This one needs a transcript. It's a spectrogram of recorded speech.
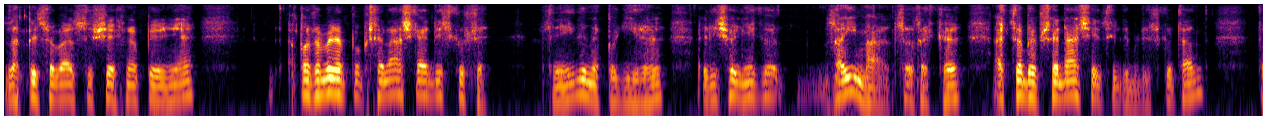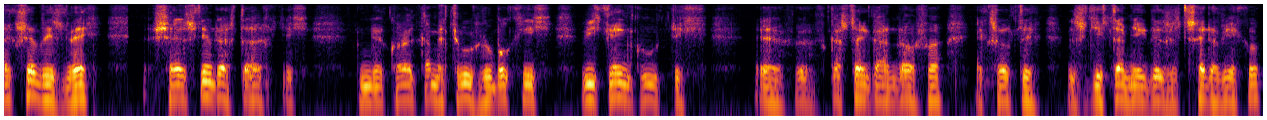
zapisoval si všechno pilně a potom byly po přednáškách diskuse. Se nikdy nepodílel, a když ho někdo zajímal, co řekl, ať to byl přednášející nebo diskutant, tak se vyzdvih, šel s ním do těch několika metrů hlubokých výkenků, těch v Kastelgandorfa, jak jsou ty zdi tam někde ze středověku,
